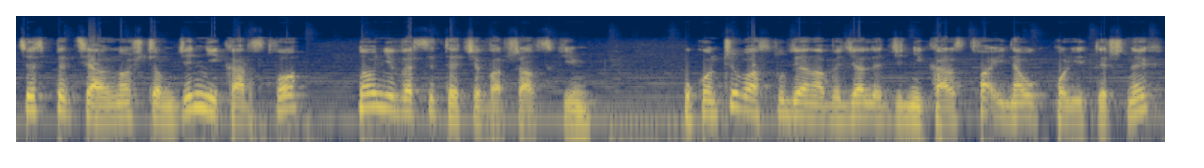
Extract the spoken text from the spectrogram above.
ze specjalnością dziennikarstwo na Uniwersytecie Warszawskim. Ukończyła studia na Wydziale Dziennikarstwa i Nauk Politycznych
